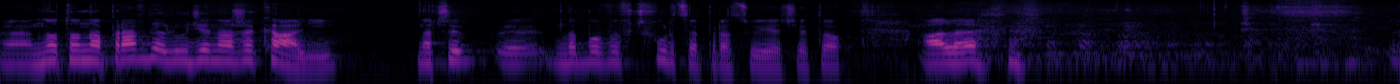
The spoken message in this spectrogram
e, no to naprawdę ludzie narzekali. Znaczy, no bo wy w czwórce pracujecie, to, ale. e,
